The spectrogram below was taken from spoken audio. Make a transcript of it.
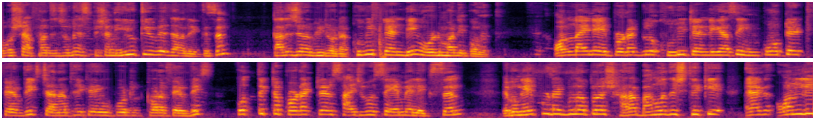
অবশ্যই আপনাদের জন্য স্পেশালি ইউটিউবে যারা দেখতেছেন তাদের জন্য ভিডিওটা খুবই ট্রেন্ডিং ওল্ড মানি পলো অনলাইনে এই প্রোডাক্টগুলো খুবই ট্রেন্ডিং আছে। ইম্পোর্টেড ফেব্রিক্স চায়না থেকে ইম্পোর্ট করা ফেব্রিক্স প্রত্যেকটা প্রোডাক্টের সাইজ হচ্ছে এম এল এক্সেল এবং এই প্রোডাক্টগুলো আপনারা সারা বাংলাদেশ থেকে অনলি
